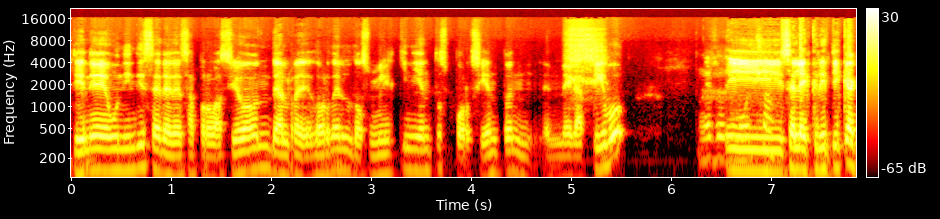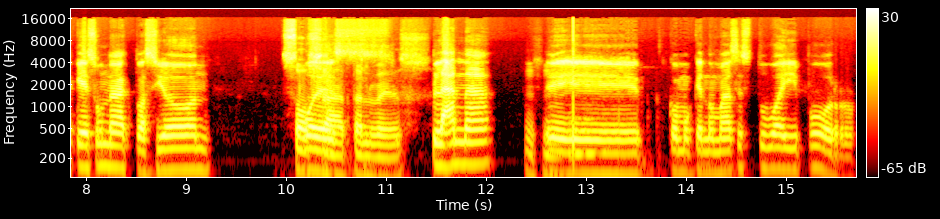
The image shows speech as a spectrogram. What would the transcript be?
tiene un índice de desaprobación de alrededor del 2500% en, en negativo. y se le critica que es una actuación Sosa, pues, tal vez. Plana, eh, como que nomás estuvo ahí por,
